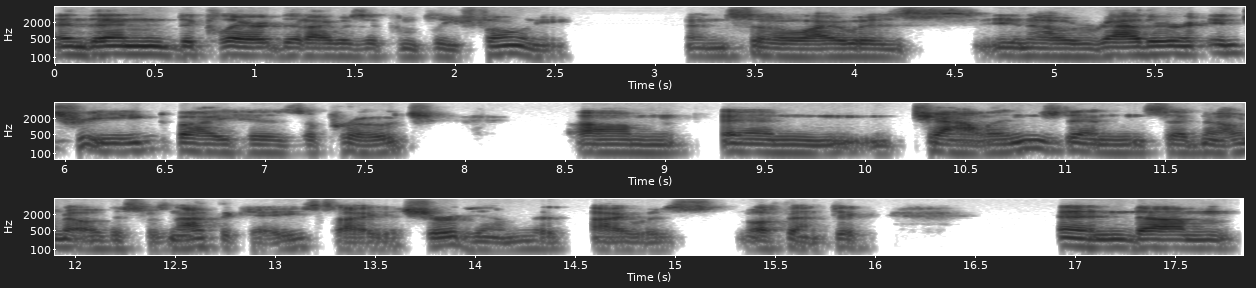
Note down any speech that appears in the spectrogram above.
and then declared that I was a complete phony. And so I was, you know, rather intrigued by his approach um, and challenged and said, no, no, this was not the case. I assured him that I was authentic and um,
